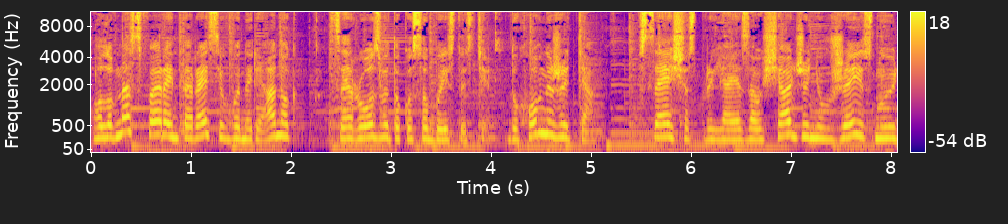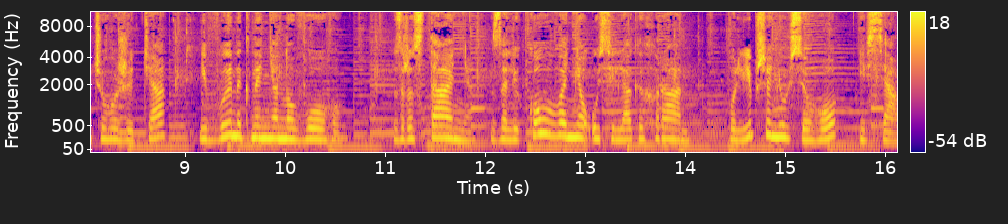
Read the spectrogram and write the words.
Головна сфера інтересів венеріанок це розвиток особистості, духовне життя, все, що сприяє заощадженню вже існуючого життя і виникнення нового, зростання, заліковування усіляких ран, поліпшенню всього і вся.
